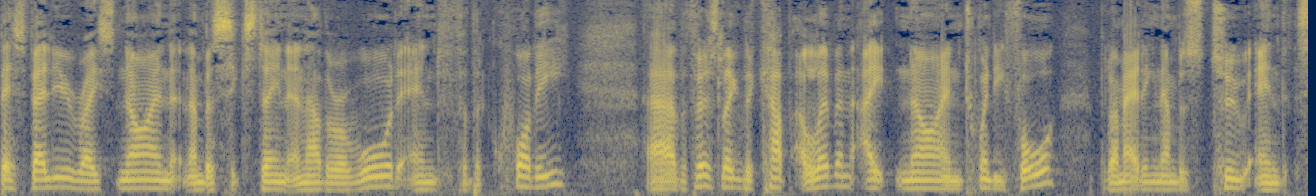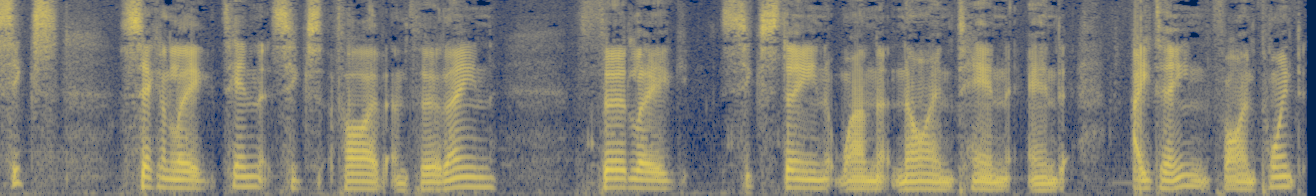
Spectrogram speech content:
best value, race 9, number 16, Another Award. And for the quaddy, uh, the first leg of the Cup, 11, 8, 9, 24. But I'm adding numbers 2 and 6. Second leg, 10, 6, 5, and 13. Third leg, 16, 1, 9, 10, and 18. Fine point.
